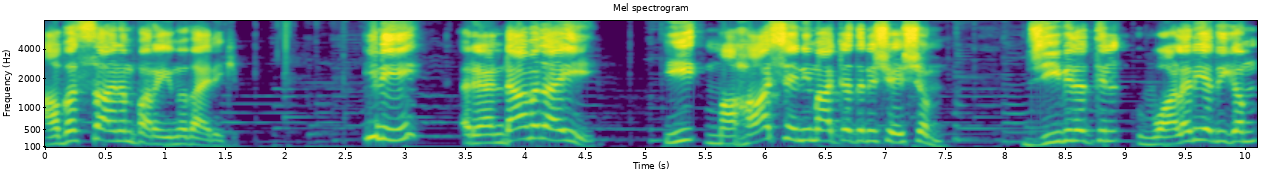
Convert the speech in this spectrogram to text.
അവസാനം പറയുന്നതായിരിക്കും. ഇനി രണ്ടാമതായി ഈ മഹാശനി മാറ്റത്തിന് ശേഷം ജീവിതത്തിൽ വളരെയധികം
